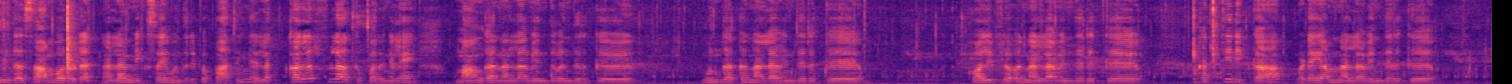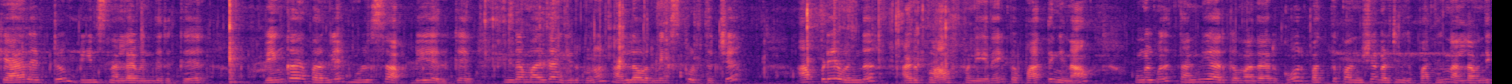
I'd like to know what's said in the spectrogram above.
இந்த சாம்பாரோட நல்லா மிக்ஸ் ஆகி வந்துட்டு இப்போ பார்த்தீங்கன்னா எல்லாம் கலர்ஃபுல்லாக இருக்குது பாருங்களேன். மாங்காய் நல்லா வெந்து வந்திருக்கு. முருங்கைக்காய் நல்லா வெந்திருக்கு. காலிஃப்ளவர் நல்லா வெந்திருக்கு. கத்திரிக்காய் வடையாம் நல்லா வெந்திருக்கு. கேரட்டும் பீன்ஸ் நல்லா வெந்திருக்கு. வெங்காயம் பாருங்களேன் முழுசாக அப்படியே இருக்குது இந்த மாதிரி தான் இருக்கணும். நல்லா ஒரு மிக்ஸ் கொடுத்துச்சு அப்படியே வந்து அடுப்பை ஆஃப் பண்ணிடுறேன். இப்போ பார்த்தீங்கன்னா உங்களுக்கு வந்து தண்ணியாக இருக்க மாதிரி தான் இருக்கும். ஒரு பத்து பதினஞ்சு நிமிஷம் கழிச்சு நீங்கள் பார்த்தீங்கன்னா நல்லா வந்து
